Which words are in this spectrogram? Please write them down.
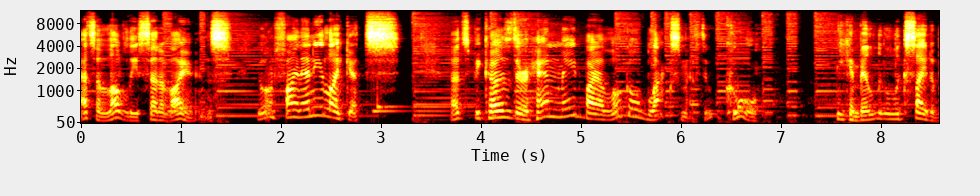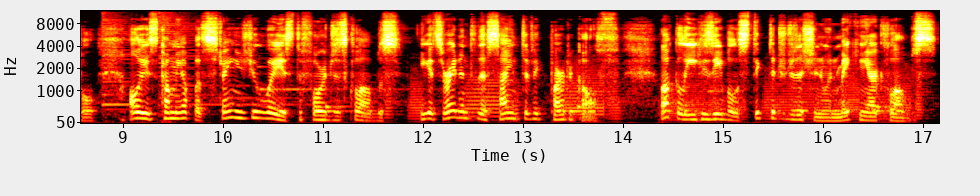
That's a lovely set of irons. You won't find any like it. That's because they're handmade by a local blacksmith. Ooh, cool. He can be a little excitable, always coming up with strange new ways to forge his clubs. He gets right into the scientific part of golf. Luckily, he's able to stick to tradition when making our clubs.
